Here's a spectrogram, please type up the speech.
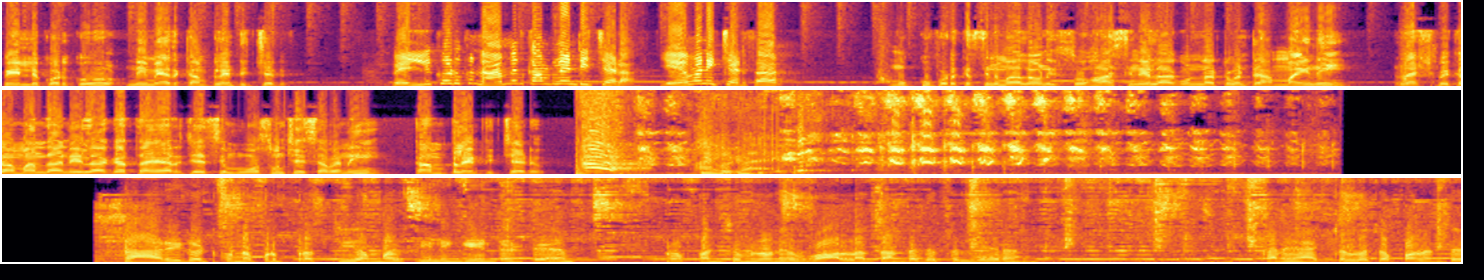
పెళ్ళి కొడుకు నీ మీద కంప్లైంట్ ఇచ్చాడు. పెళ్ళి కొడుకు నా మీద కంప్లైంట్ ఇచ్చాడా? ఏమని ఇచ్చాడు సార్? ముక్కు పుడక సినిమాలోని సుహాసినిలాగా ఉన్నటువంటి అమ్మాయిని రష్మిక మందానిలాగా తయారు చేసి మోసం చేశావని కంప్లైంట్ ఇచ్చాడు. శారీ కట్టుకున్నప్పుడు ప్రతి అమ్మాయి ఫీలింగ్ ఏంటంటే ప్రపంచంలోనే వాళ్ళంత అందగత్తలు లేరని. కానీ యాక్చువల్గా చెప్పాలంటే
